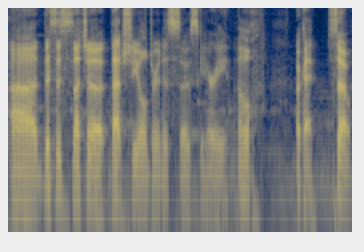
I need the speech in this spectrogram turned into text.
Uh, this is such a that Sheoldred is so scary. Oh, okay. So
